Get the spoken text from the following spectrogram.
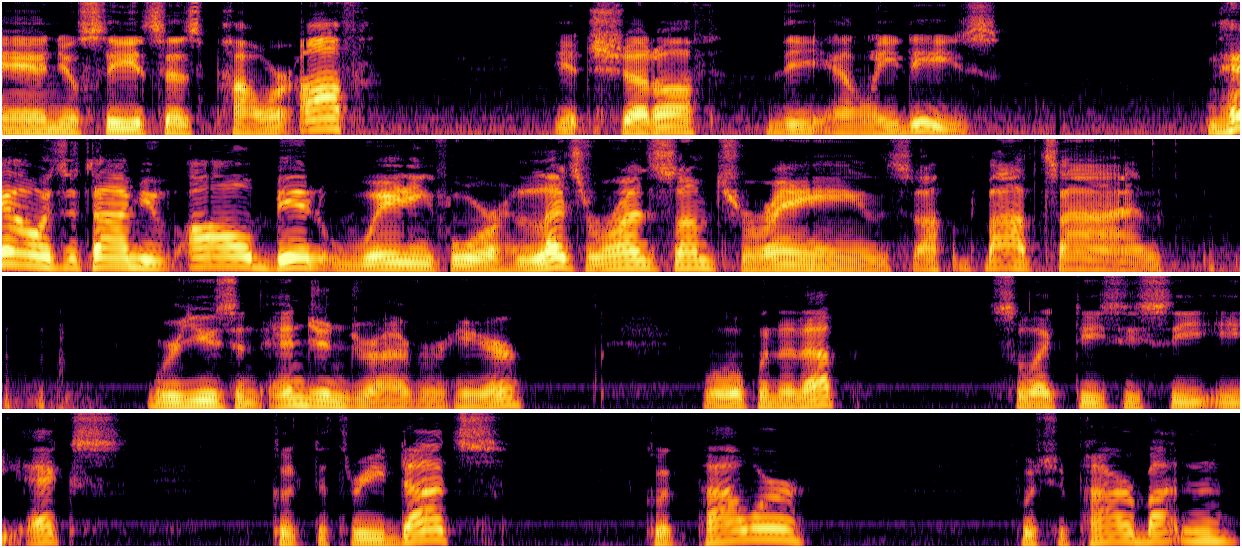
and you'll see it says power off. It shut off the LEDs. Now is the time you've all been waiting for. Let's run some trains. About time. We're using engine driver here. We'll open it up, select DCCEX, click the three dots, click power, push the power button,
